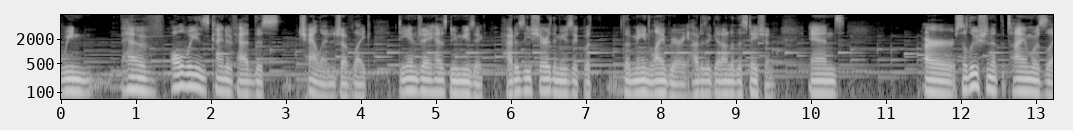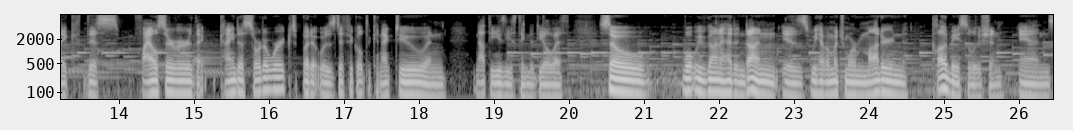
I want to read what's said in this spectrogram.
we have always kind of had this challenge of like, DMJ has new music. How does he share the music with the main library? How does it get onto the station? And our solution at the time was like this file server that kind of sort of worked, but it was difficult to connect to and not the easiest thing to deal with. So, what we've gone ahead and done is we have a much more modern cloud based solution, and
